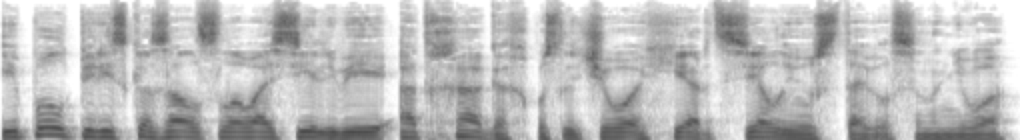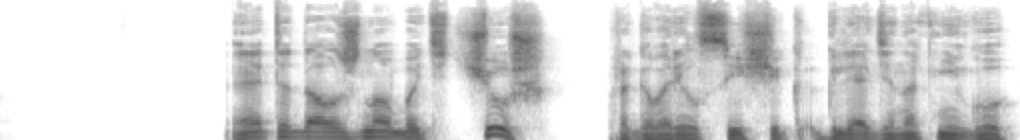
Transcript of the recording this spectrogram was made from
И Пол пересказал слова Сильвии от Хагах, после чего Херт сел и уставился на него. «Это должно быть чушь», — проговорил сыщик, глядя на книгу.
